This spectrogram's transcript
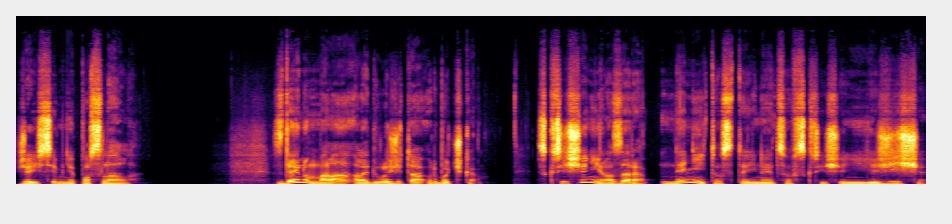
že jsi mě poslal. Zde jenom malá, ale důležitá odbočka. Skříšení Lazara není to stejné, co vzkříšení Ježíše.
